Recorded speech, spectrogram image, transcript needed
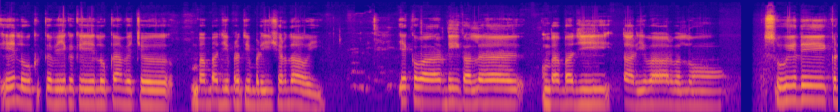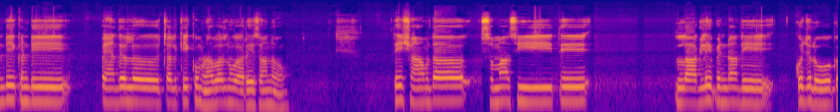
ਇਹ ਲੋਕ ਵੇਖ ਕੇ ਲੋਕਾਂ ਵਿੱਚ ਬਾਬਾ ਜੀ ਪ੍ਰਤੀ ਬੜੀ ਸ਼ਰਧਾ ਹੋਈ। ਇੱਕ ਵਾਰ ਦੀ ਗੱਲ ਹੈ, ਬਾਬਾ ਜੀ ਧਾਰੀਵਾਲ ਵੱਲੋਂ ਸੂਏ ਦੇ ਕੰਢੇ ਕੰਢੇ ਪੈਦਲ ਚੱਲ ਕੇ ਘੁੰਮਣਾ ਵੱਲ ਨੂੰ ਆ ਰਹੇ ਸਨ। ਤੇ ਸ਼ਾਮ ਦਾ ਸਮਾਂ ਸੀ ਤੇ ਲਾਗਲੇ ਪਿੰਡਾਂ ਦੇ ਕੁਝ ਲੋਕ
